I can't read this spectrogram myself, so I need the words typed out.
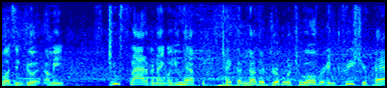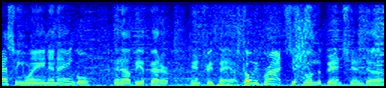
wasn't good. I mean, too flat of an angle. You have to take another dribble or two over, increase your passing lane and angle, and that'll be a better entry pass. Kobe Bryant sitting on the bench, and uh,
